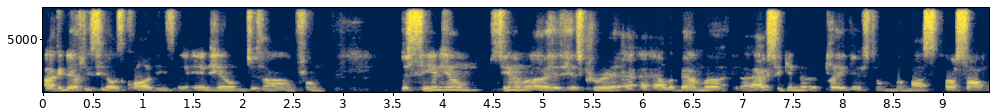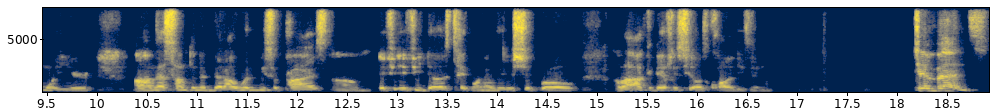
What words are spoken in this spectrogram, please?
I can definitely see those qualities in, in him, just um, from just seeing him, seeing him uh, his, his, career at, at, Alabama, you know, actually getting to play against him my our sophomore year, um, that's something that, that, I wouldn't be surprised um, if if he does take on that leadership role. Um, I could definitely see those qualities in him. Tim Benz.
